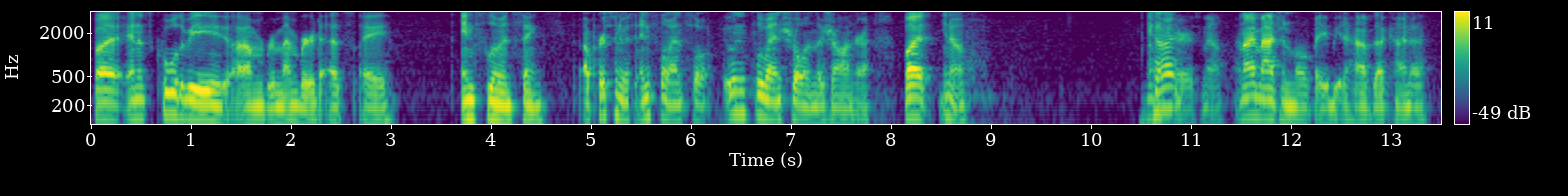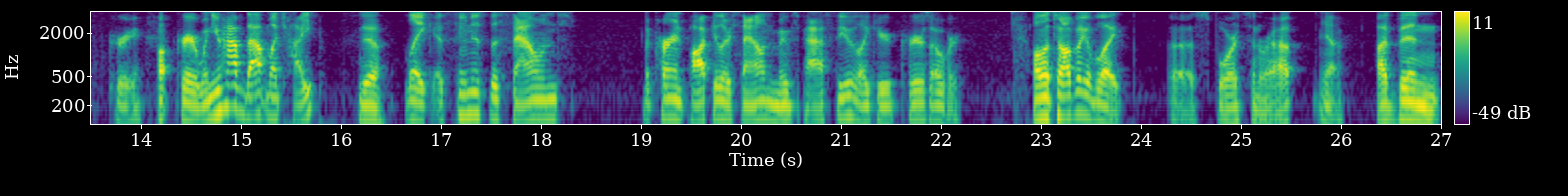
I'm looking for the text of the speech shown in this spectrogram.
But and it's cool to be um, remembered as a influencing a person who is influential influential in the genre. But, you know, no Can one I- cares now. And I imagine Lil Baby to have that kind of career Uh, career. When you have that much hype, Yeah. like as soon as the sound the current popular sound moves past you, like your career's over. On the topic of like uh, sports and rap, Yeah. I've been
